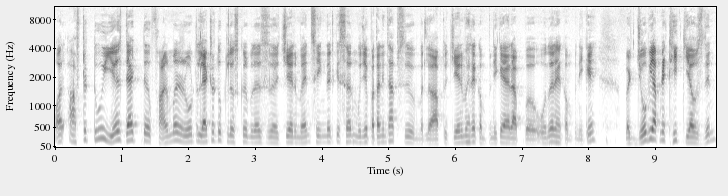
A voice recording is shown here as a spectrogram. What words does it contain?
और after two years that farmer wrote letter to Kirloskar brothers chairman saying that कि सर मुझे पता नहीं था आप मतलब आप तो चेयरमैन है कंपनी के यार आप ओनर हैं कंपनी के बट जो भी आपने ठीक किया उस दिन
